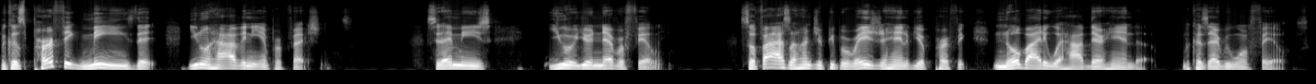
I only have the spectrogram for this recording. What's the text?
because perfect means that you don't have any imperfections. So that means you're you're never failing. So if I ask 100 people raise your hand if you're perfect, nobody would have their hand up because everyone fails.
